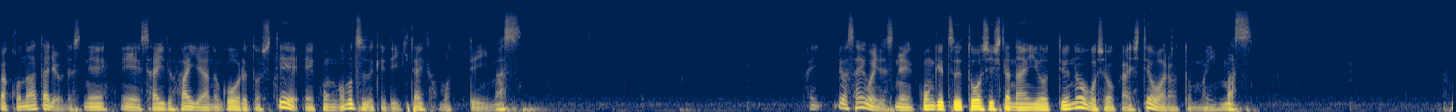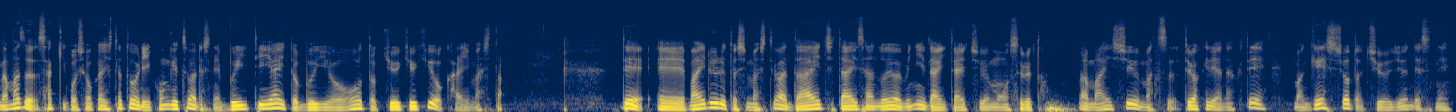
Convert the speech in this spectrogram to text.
まあ、この辺りをですね、えサイドファイヤーのゴールとして今後も続けていきたいと思っています。はい、では最後にですね今月投資した内容っていうのをご紹介して終わろうと思います。まあ、まずさっきご紹介した通り今月はですね VTI と VOO と999を買いましたで、えー、マイルールとしましては第1第3土曜日に大体注文すると、まあ、毎週末というわけではなくて、まあ、月初と中旬ですね、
